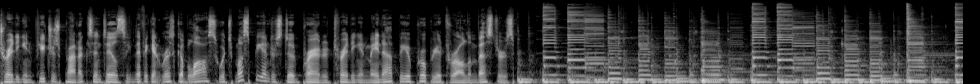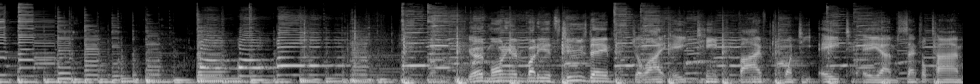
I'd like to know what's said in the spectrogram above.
Trading in futures products entails significant risk of loss, which must be understood prior to trading and may not be appropriate for all investors. Good morning, everybody. It's Tuesday, July 18th, 5:28 a.m. Central Time.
